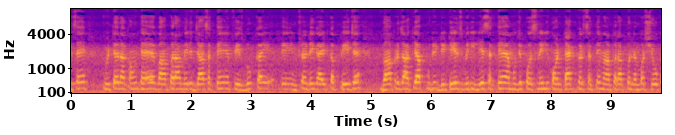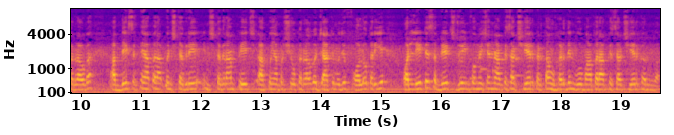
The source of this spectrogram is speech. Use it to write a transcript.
डिटेल्स हैं ट्विटर अकाउंट है, वहाँ पर आप मेरे जा सकते हैं फेसबुक का इंट्राडे गाइड का पेज है, वहाँ पर जाके आप पूरी डिटेल्स मेरी ले सकते हैं या मुझे पर्सनली कांटेक्ट कर सकते हैं, वहाँ पर आपको नंबर शो कर रहा होगा, आप देख सकते हैं यहाँ पर आपको इंस्टाग्रे इंस्टाग्राम पेज आपको यहाँ पर शो कर रहा होगा, जाके मुझे फॉलो करिए, और लेटेस्ट अपडेट्स जो इन्फॉर्मेशन मैं आपके साथ शेयर करता हूँ, हर दिन वो वहाँ पर आपके साथ शेयर करूँगा।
